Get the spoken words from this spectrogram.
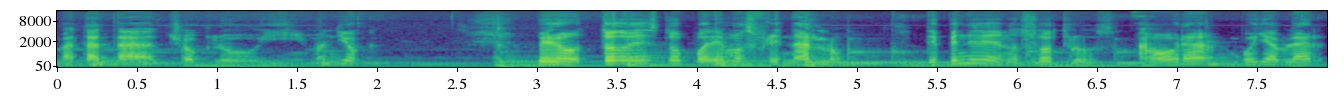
batata, choclo y mandioca. Pero todo esto podemos frenarlo. Depende de nosotros. Ahora voy a hablar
